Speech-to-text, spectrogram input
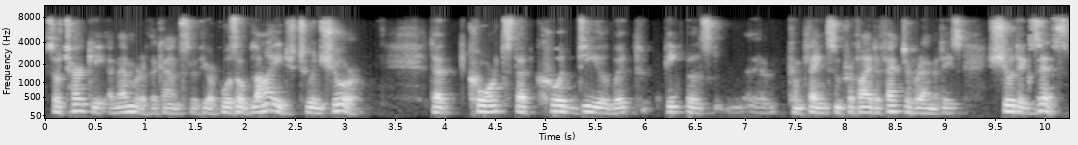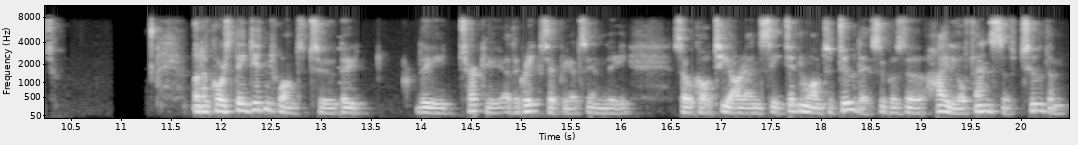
So Turkey, a member of the Council of Europe, was obliged to ensure that courts that could deal with people's uh, complaints and provide effective remedies should exist. But of course, they didn't want to, the the Turkey, uh, the Greek Cypriots in the so-called TRNC didn't want to do this. It was uh, highly offensive to them.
